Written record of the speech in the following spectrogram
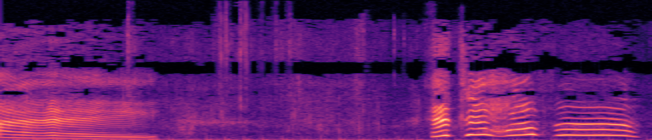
Hi. It's a heifer.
